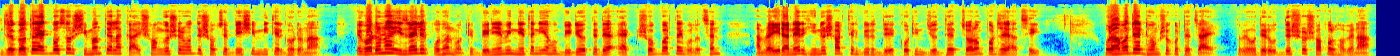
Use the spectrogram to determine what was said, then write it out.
যা গত এক বছর সীমান্ত এলাকায় সংঘর্ষের মধ্যে সবচেয়ে বেশি মিতের ঘটনা। এ ঘটনায় ইসরায়েলের প্রধানমন্ত্রী বেনিয়ামিন নেতানিয়াহু ভিডিওতে দেয়া এক শোকবার্তায় বলেছেন, আমরা ইরানের হীন স্বার্থের বিরুদ্ধে কঠিন যুদ্ধের চরম পর্যায়ে আছি। ওরা আমাদের ধ্বংস করতে চায়, তবে ওদের উদ্দেশ্য সফল হবে না।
